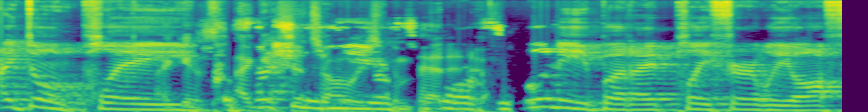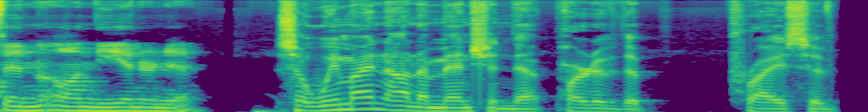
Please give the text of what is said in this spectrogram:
I don't play I guess, professionally I or for money, but I play fairly often on the internet. So we might not have mentioned that part of the price of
